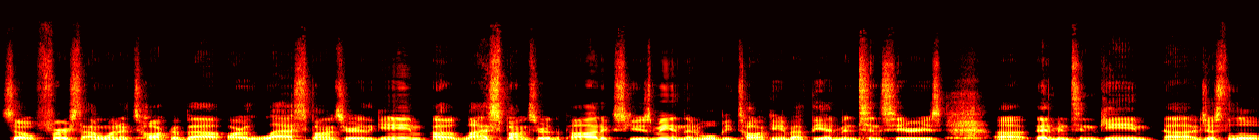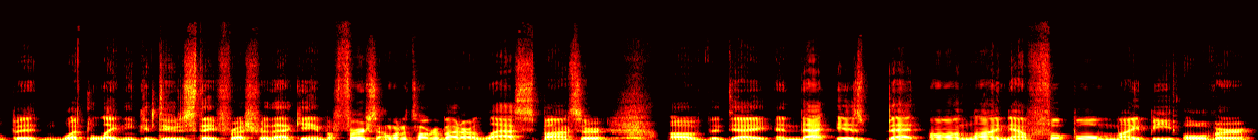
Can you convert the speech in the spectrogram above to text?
So, first, I want to talk about our last sponsor of the game, uh, last sponsor of the pod, excuse me. And then we'll be talking about the Edmonton Series, uh, Edmonton game, uh, just a little bit and what the Lightning could do to stay fresh for that game. But first, I want to talk about our last sponsor of the day, and that is Bet On online. Now, football might be over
